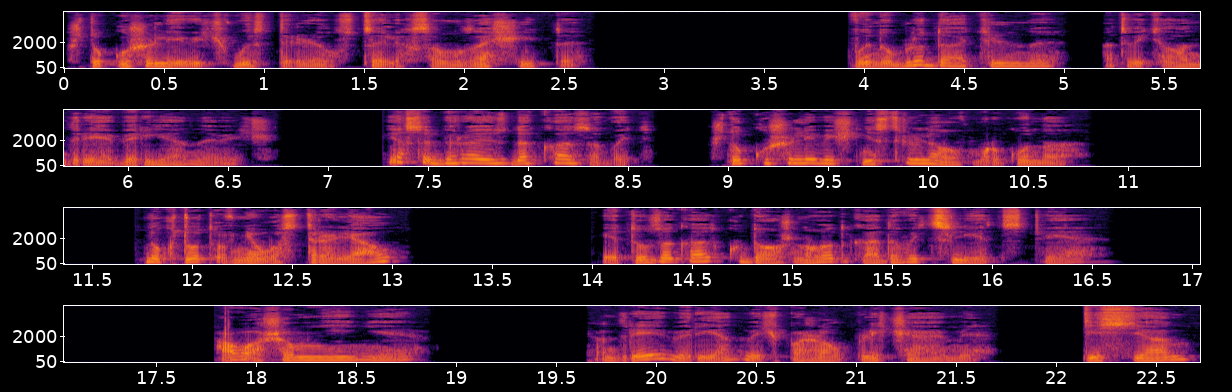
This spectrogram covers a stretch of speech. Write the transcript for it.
что Кушелевич выстрелил в целях самозащиты. Вы наблюдательны, ответил Андрей Аверьянович. Я собираюсь доказывать, что Кушелевич не стрелял в Маргуна. Но кто-то в него стрелял? Эту загадку должно отгадывать следствие. А ваше мнение? Андрей Аверьянович пожал плечами. Кисян,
